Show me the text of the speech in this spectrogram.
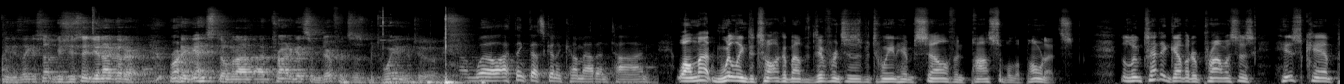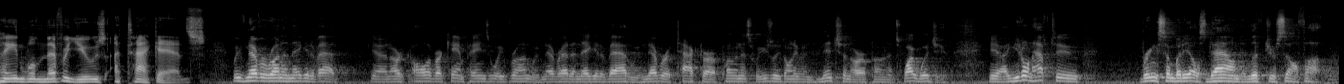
Can you think of something? Because you said you're not going to run against them, but I, am trying to get some differences between the two of you. Um, well, I think that's going to come out in time. While not willing to talk about the differences between himself and possible opponents, the lieutenant governor promises his campaign will never use attack ads. We've never run a negative ad. You know, in our, all of our campaigns that we've run, we've never had a negative ad. We've never attacked our opponents. We usually don't even mention our opponents. Why would you? You know, you don't have to bring somebody else down to lift yourself up.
